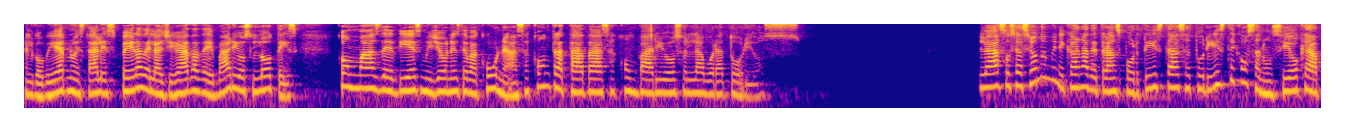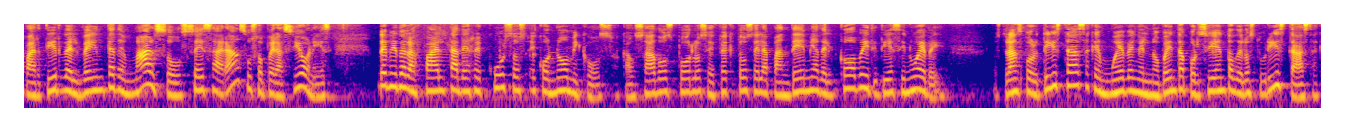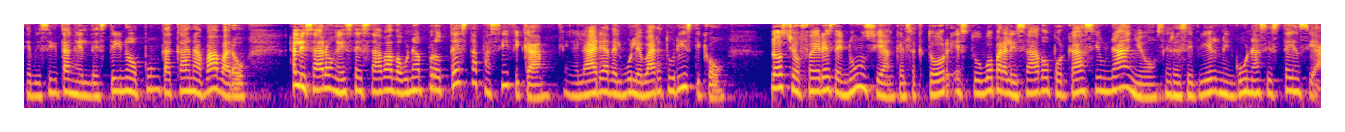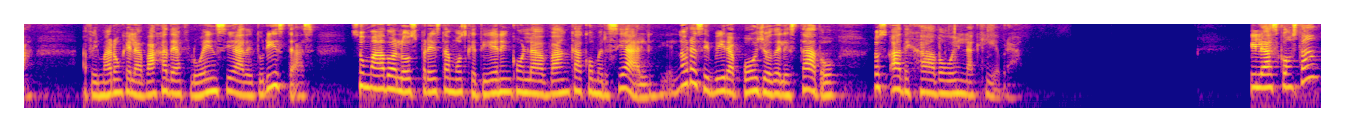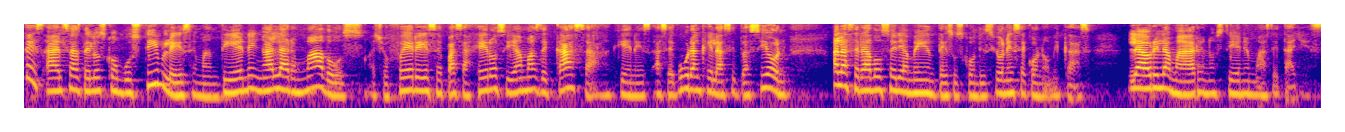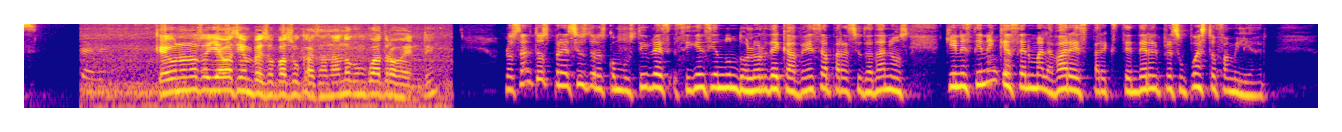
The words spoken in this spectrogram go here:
El gobierno está a la espera de la llegada de varios lotes con más de 10 millones de vacunas contratadas con varios laboratorios. La Asociación Dominicana de Transportistas Turísticos anunció que a partir del 20 de marzo cesarán sus operaciones debido a la falta de recursos económicos causados por los efectos de la pandemia del COVID-19. Los transportistas que mueven el 90% de los turistas que visitan el destino Punta Cana Bávaro realizaron este sábado una protesta pacífica en el área del bulevar turístico. Los choferes denuncian que el sector estuvo paralizado por casi un año sin recibir ninguna asistencia. Afirmaron que la baja de afluencia de turistas, sumado a los préstamos que tienen con la banca comercial y el no recibir apoyo del Estado, los ha dejado en la quiebra. Y las constantes alzas de los combustibles se mantienen alarmados a choferes, pasajeros y amas de casa, quienes aseguran que la situación ha lacerado seriamente sus condiciones económicas. Laura y Lamar nos tiene más detalles. Que uno no se lleva 100 pesos para su casa andando con cuatro gente. Los altos precios de los combustibles siguen siendo un dolor de cabeza para ciudadanos, quienes tienen que hacer malabares para extender el presupuesto familiar.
